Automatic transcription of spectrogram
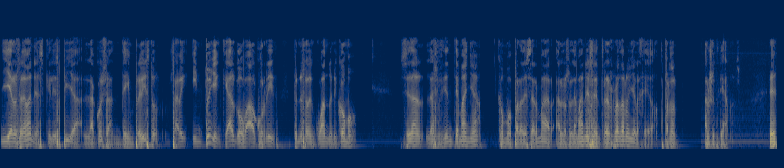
Y a los alemanes que les pilla la cosa de imprevisto, saben, intuyen que algo va a ocurrir, pero no saben cuándo ni cómo, se dan la suficiente maña como para desarmar a los alemanes entre el Ródano y el Egeo, perdón, a los italianos, ¿eh?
